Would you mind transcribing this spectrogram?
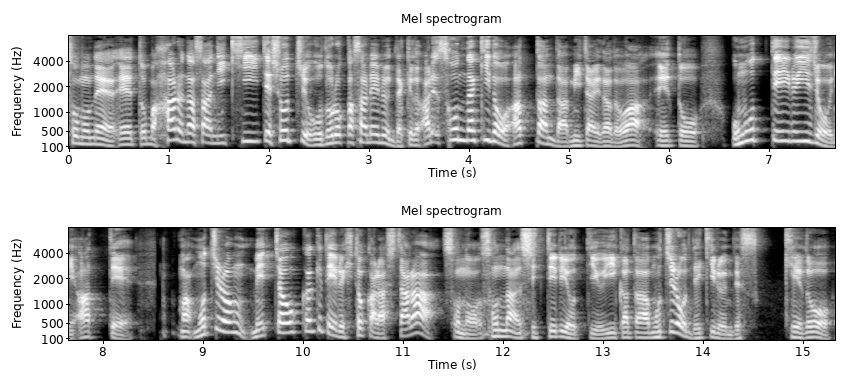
そのね、えっ、と、まあ、春菜さんに聞いてしょっちゅう驚かされるんだけど、あれ、そんな機能あったんだ、みたいなのは、えっ、と、思っている以上にあって、まあ、もちろん、めっちゃ追っかけている人からしたら、その、そんなん知ってるよっていう言い方はもちろんできるんですけど、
